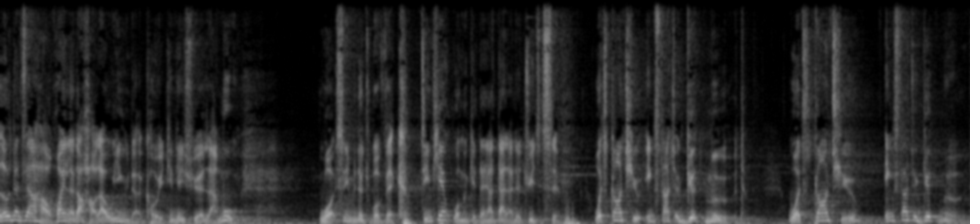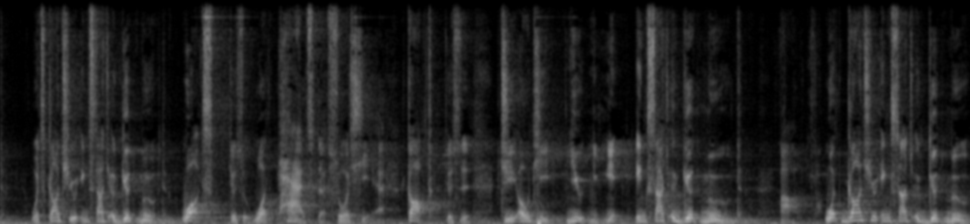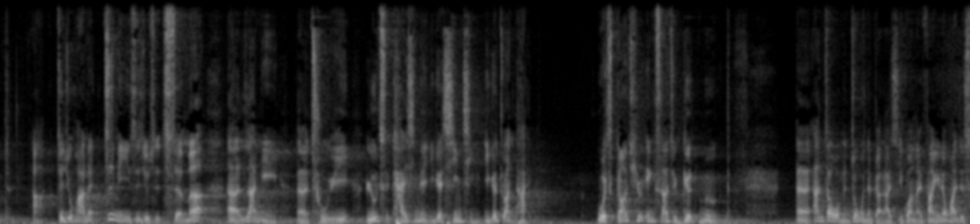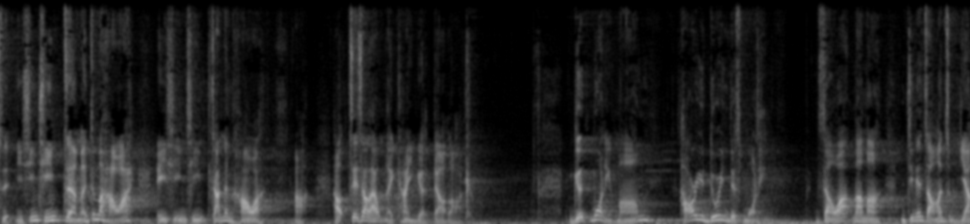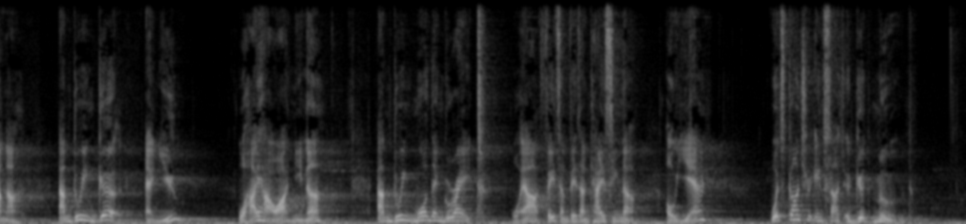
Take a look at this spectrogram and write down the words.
Hello，大家好，欢迎来到好莱坞英语的口语天天学栏目。我是你们的主播 Vic。今天我们给大家带来的句子是 What's got you in such a good mood? What's got you in such a good mood? What's got you in such a good mood? What 就是 What has 的缩写，Got 就是 G O T you 你 in such a good mood 啊，What got you in such a good mood? 啊，这句话呢，字面意思就是什么呃，让你呃处于如此开心的一个心情一个状态。What's got you in such a good mood？呃，按照我们中文的表达习惯来翻译的话，就是你心情怎么这么好啊？你心情咋那么好啊？啊，好，接下来我们来看一个 dialogue。Good morning, mom. How are you doing this morning? 早啊，妈妈，你今天早上怎么样啊 ？I'm doing good. And you? 我还好啊，你呢？I'm doing more than great. 我呀，非常非常开心呢。Oh yeah? What's got you in such a good mood?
